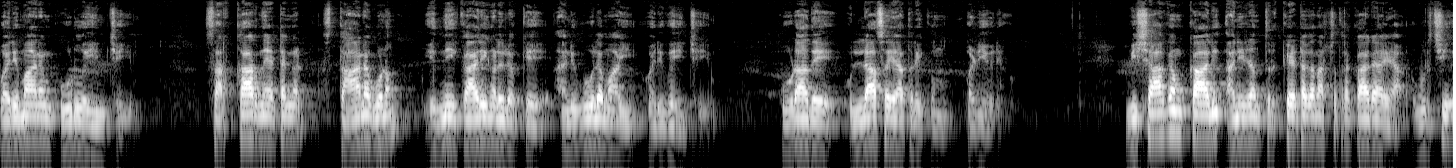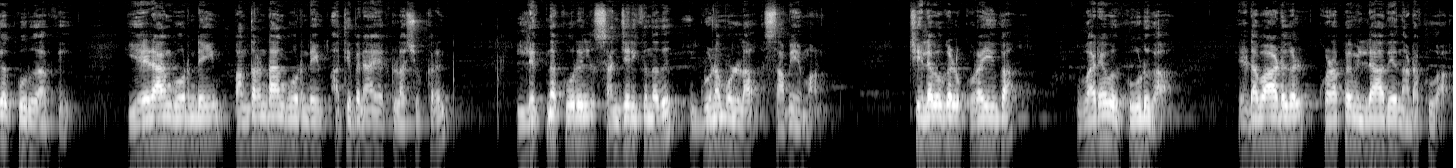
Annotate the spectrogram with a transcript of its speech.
വരുമാനം കൂടുകയും ചെയ്യും. സർക്കാർ നേട്ടങ്ങൾ സ്ഥാനഗുണം എന്നീ കാര്യങ്ങളിലൊക്കെ അനുകൂലമായി വരികയും ചെയ്യും. കൂടാതെ ഉല്ലാസയാത്രയ്ക്കും വഴിയൊരുക്കും. വിശാഖം കാലി അനിഴം തൃക്കേട്ടക നക്ഷത്രക്കാരായ വൃശ്ചികക്കൂറുകാർക്ക് ഏഴാം കൂറിന്റെയും പന്ത്രണ്ടാം കൂറിന്റെയും അധിപനായിട്ടുള്ള ശുക്രൻ ലഗ്നക്കൂറിൽ സഞ്ചരിക്കുന്നത് ഗുണമുള്ള സമയമാണ്. ചിലവുകൾ കുറയുക വരവ് കൂടുക ഇടപാടുകൾ കുഴപ്പമില്ലാതെ നടക്കുക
